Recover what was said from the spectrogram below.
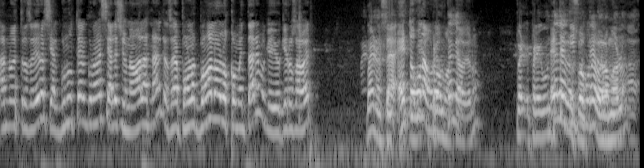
a nuestros seguidores si alguno de ustedes alguna vez se ha lesionado de las nalgas. O sea, pónganlo, pónganlo en los comentarios porque yo quiero saber. Bueno, O sea, esto es una broma, Octavio, ¿no? Pre- pregúntale Este a los solteros, a lo, mejor, a,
